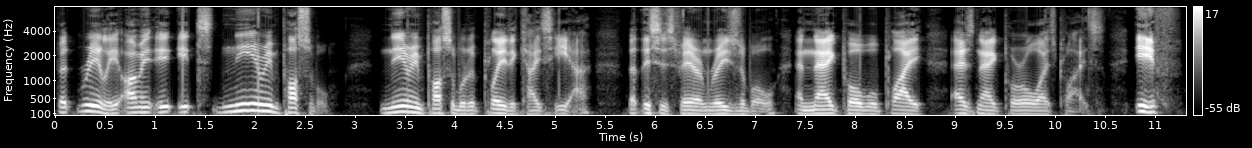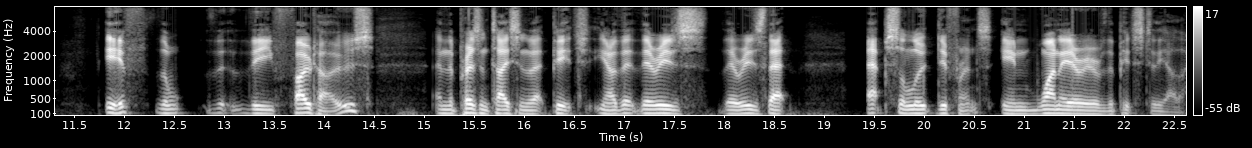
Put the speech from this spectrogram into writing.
but really, I mean, it, it's near impossible, near impossible to plead a case here that this is fair and reasonable, and Nagpur will play as Nagpur always plays. If if the the, the photos and the presentation of that pitch, you know, there, there is there is that absolute difference in one area of the pitch to the other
